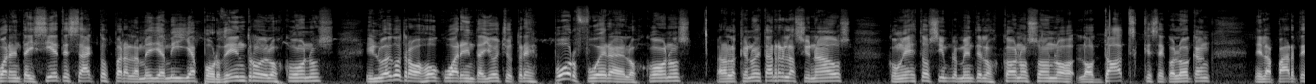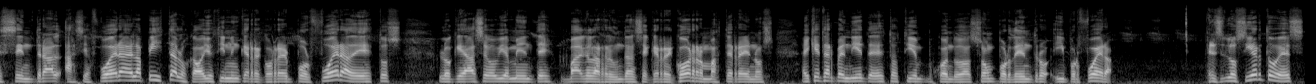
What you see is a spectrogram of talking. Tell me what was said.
47 exactos para la media milla por dentro de los conos y luego trabajó 48.3 por fuera de los conos. Para los que no están relacionados con esto, simplemente los conos son los, los dots que se colocan de la parte central hacia afuera de la pista. Los caballos tienen que recorrer por fuera de estos, lo que hace obviamente, valga la redundancia, que recorran más terrenos. Hay que estar pendiente de estos tiempos cuando son por dentro y por fuera. lo cierto es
